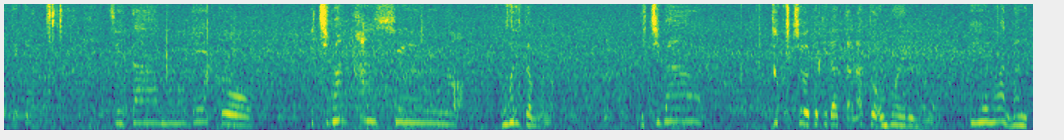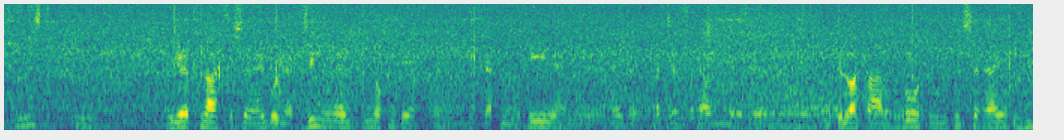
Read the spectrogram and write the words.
術的なものとかそういったものでこう一番阪神の漏れたもの一番特徴的だったなと思えるものっていうのは何かありましたか、Je hebt vandaag dus een eh, heleboel weer gezien eh, nog een keer. Eh, met technologie en wat je vertelde met, de lokale bevolking, de visserijen. Mhm.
